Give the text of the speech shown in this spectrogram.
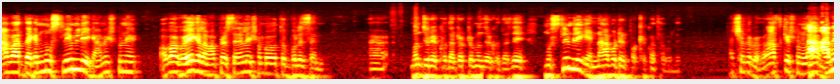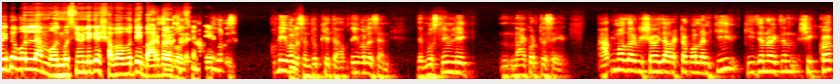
আবার দেখেন মুসলিম লীগ আমি শুনে অবাক হয়ে গেলাম আপনার চ্যানেলে সম্ভবত বলেছেন মঞ্জুরের খোদা ডক্টর মঞ্জুরের খোদা যে মুসলিম লীগে না ভোটের পক্ষে কথা বলে। হাস্যকর ব্যাপার আজকে শুনলাম। আমি তো বললাম মুসলিম লীগের সভাপতি বারবার বলছেন আপনি বলেছেন দুঃখিত আপনি বলেছেন যে মুসলিম লীগ না করতেছে। আরও মজার বিষয় যে আরেকটা বললেন কি কি যেন একজন শিক্ষক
